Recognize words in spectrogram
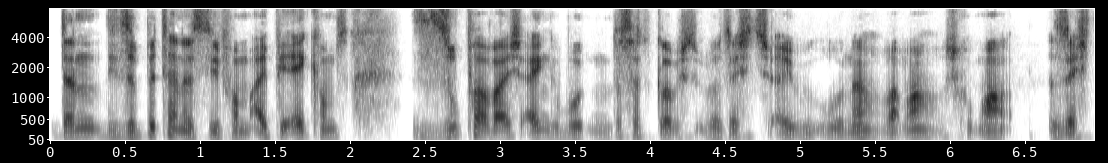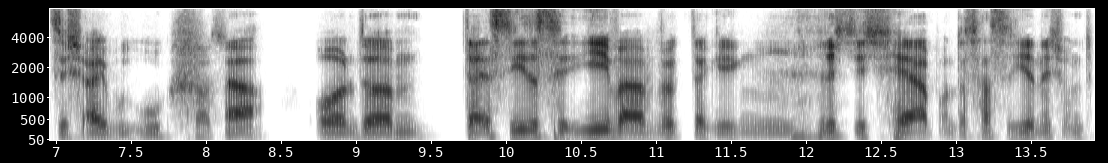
dann diese Bitternis, die vom IPA kommt, super weich eingebunden. Das hat, glaube ich, über 60 IBU, ne? Warte mal, ich guck mal, 60 IBU. Krass. Ja. Und ähm, da ist jedes Jever wirkt dagegen richtig herb und das hast du hier nicht. Und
